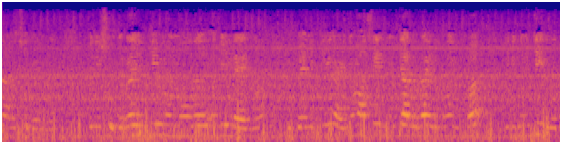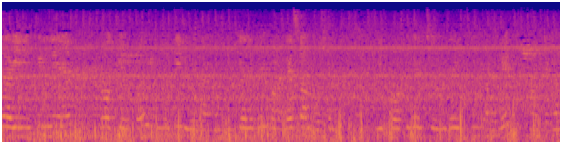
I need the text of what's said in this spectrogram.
നല്ല ഷുഗറുണ്ട് ഇപ്പം ഈ ഷുഗർ എനിക്ക് മുന്നൂറ് ഒക്കെ ഉണ്ടായിരുന്നു. ഇപ്പം എനിക്ക് കഴിഞ്ഞ മാസം ഇരുന്നൂറ്റി അറുപതായിരുന്നു. ഇപ്പോൾ ഇരുന്നൂറ്റി ഇരുപതായി. പിന്നെ നോക്കിയപ്പോൾ ഇരുന്നൂറ്റി ഇരുപതാണ് എനിക്കതിൽ വളരെ സന്തോഷമുണ്ട്. കോഫി കഴിച്ചുകൊണ്ട് എനിക്ക് വളരെ മാറ്റങ്ങൾ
